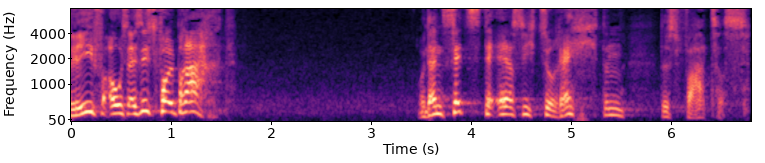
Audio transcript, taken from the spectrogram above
rief aus, es ist vollbracht. Und dann setzte er sich zur Rechten des Vaters.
